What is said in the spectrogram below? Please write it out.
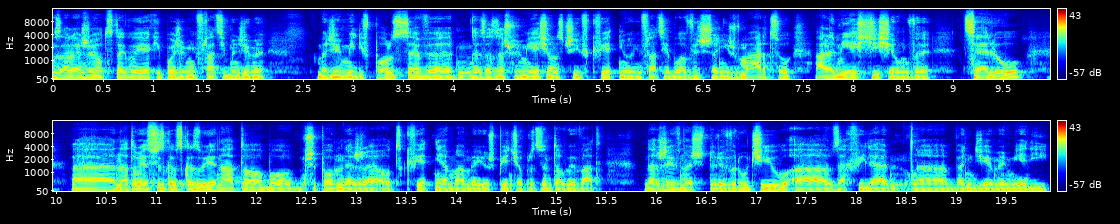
e, zależy od tego, jaki poziom inflacji będziemy, będziemy mieli w Polsce. W, za zeszły miesiąc, czyli w kwietniu, inflacja była wyższa niż w marcu, ale mieści się w celu. E, natomiast wszystko wskazuje na to, bo przypomnę, że od kwietnia mamy już 5% VAT na żywność, który wrócił, a za chwilę e, będziemy mieli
